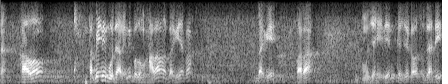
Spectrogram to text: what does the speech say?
Nah kalau tapi ini budak ini belum halal bagi apa? Bagi para mujahidin kecuali kalau sudah di,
